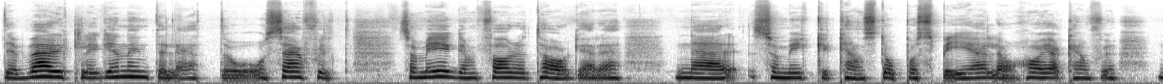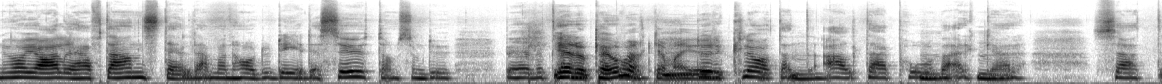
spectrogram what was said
Det är verkligen inte lätt och, och särskilt som egen företagare när så mycket kan stå på spel och har jag kanske, nu har jag aldrig haft anställda men har du det dessutom som du behöver tänka Ja då påverkar på, man ju. Då är det klart att mm. allt det här påverkar. Mm. Mm. Så att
